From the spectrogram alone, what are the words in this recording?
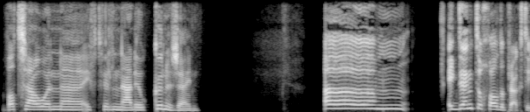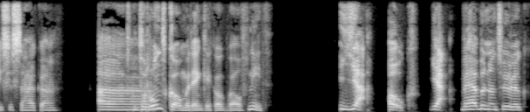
Wat zou een eh, eventuele nadeel kunnen zijn? Ehm, ik denk toch wel de praktische zaken. Eh, Want rondkomen denk ik ook wel, of niet? Ja, ook. Ja, we hebben natuurlijk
